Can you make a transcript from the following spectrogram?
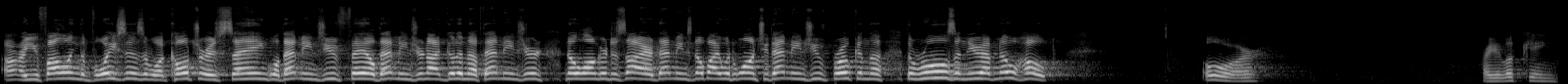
Are you following the voices of what culture is saying? Well, that means you've failed. That means you're not good enough. That means you're no longer desired. That means nobody would want you. That means you've broken the, the rules and you have no hope. Or are you looking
